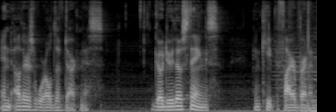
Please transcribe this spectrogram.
in others' worlds of darkness. Go do those things and keep the fire burning.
